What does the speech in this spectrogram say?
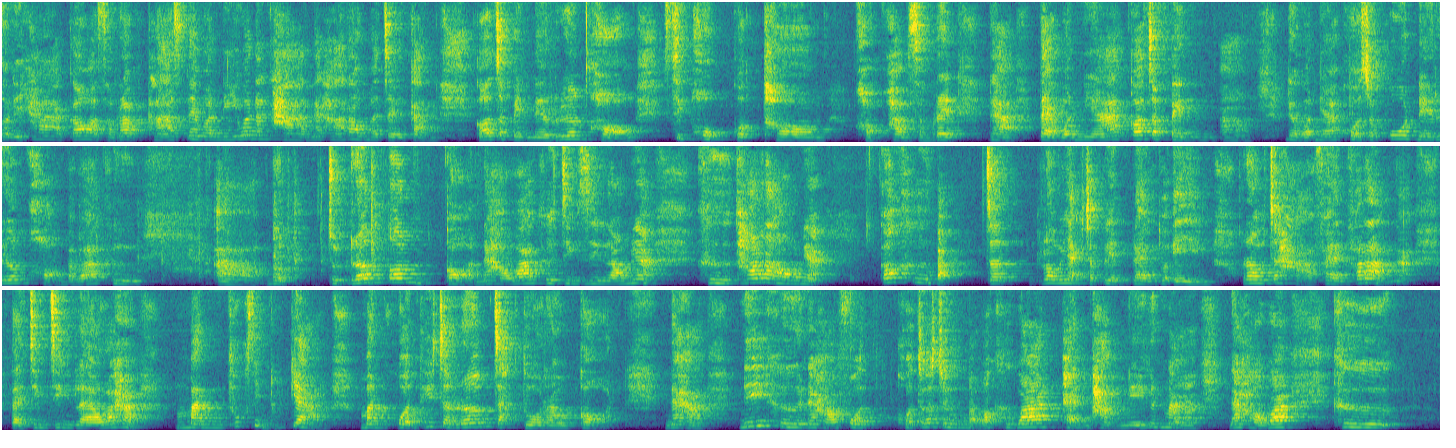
สวัสดีค่ะ ก็สำหรับคลาสในวันนี้วันอังคารนะคะ เรามาเจอกันก็จะเป็นในเรื่องของ 16 กฎทองของความสำเร็จนะคะแต่วันนี้ก็จะเป็นเดี๋ยววันนี้โค้ชจะพูดในเรื่องของแบบว่าคืออบทจุดเริ่มต้นก่อนนะคะว่าคือจริงๆแล้วเนี่ยคือถ้าเราเนี่ยก็คือแบบ จะเราอยากจะเปลี่ยนแปลงตัวเอง เราจะหาแฟนฝรั่งอะแต่จริง ๆ แล้วอะค่ะมันทุกสิ่งทุกอย่างมันควรที่จะเริ่มจากตัวเราก่อนนะคะ นี่คือนะคะโฟโค้ชก็จึงแบบว่าคือวาดแผนผังนี้ขึ้นมานะคะว่าคือ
